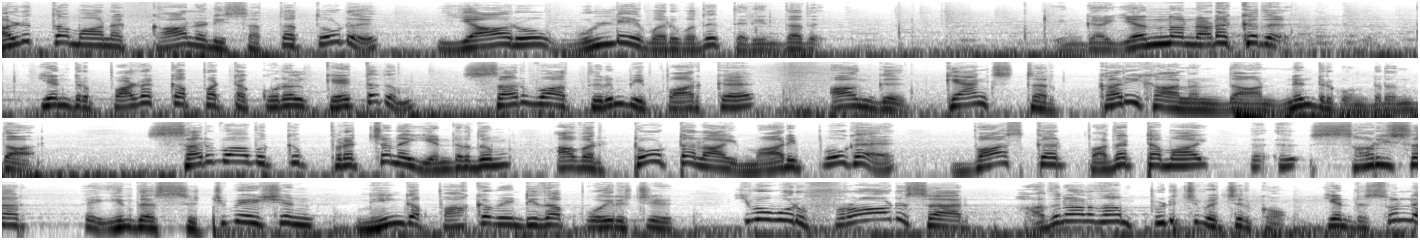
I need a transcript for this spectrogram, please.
அழுத்தமான காலடி சத்தத்தோடு யாரோ உள்ளே வருவது தெரிந்தது. இங்க என்ன நடக்குது? என்று பழக்கப்பட்ட குரல் கேட்டதும் சர்வா திரும்பி பார்க்க அங்கு கேங்ஸ்டர் கரிகாலன் தான் நின்று கொண்டிருந்தார். சர்வாவுக்கு பிரச்சனை என்றதும் அவர் டோட்டலாய் மாறிப்போக பாஸ்கர் பதட்டமாய் சாரி சார் இந்த சுச்சுவேஷன் நீங்க பார்க்க வேண்டியதா போயிருச்சு. இவன் ஒரு ஃப்ராடு சார் அதனால தான் பிடிச்சு வச்சிருக்கோம் என்று சொல்ல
